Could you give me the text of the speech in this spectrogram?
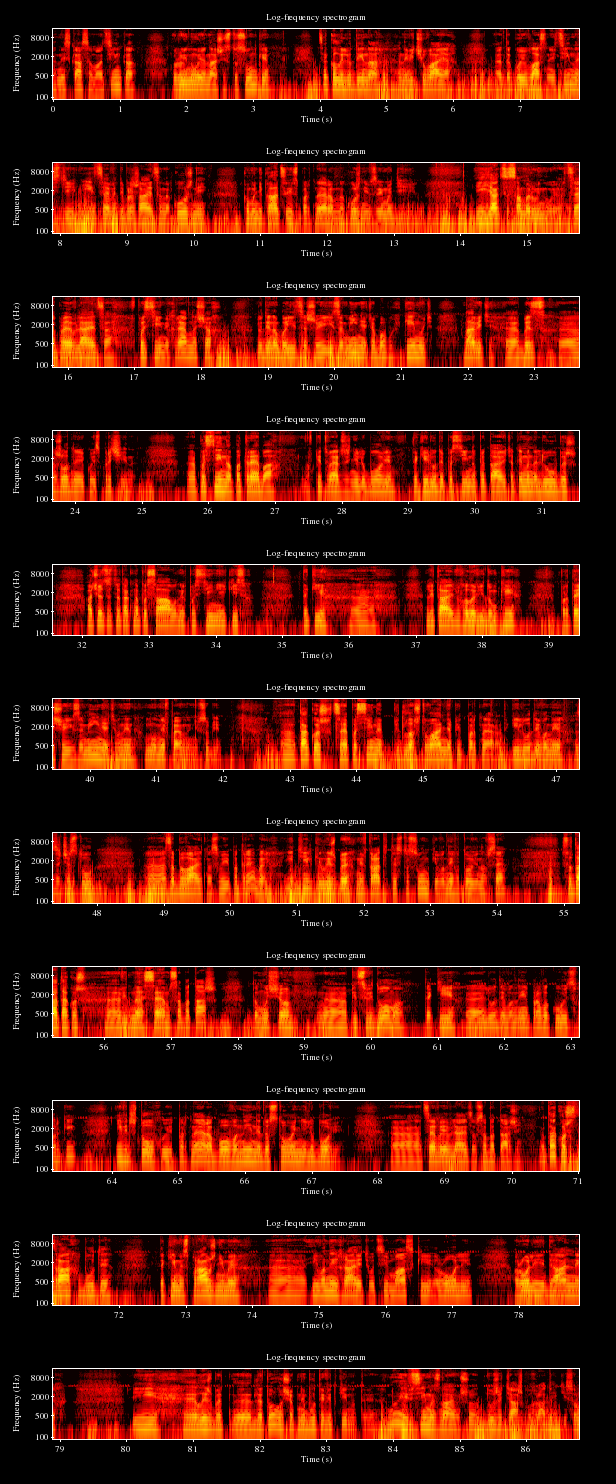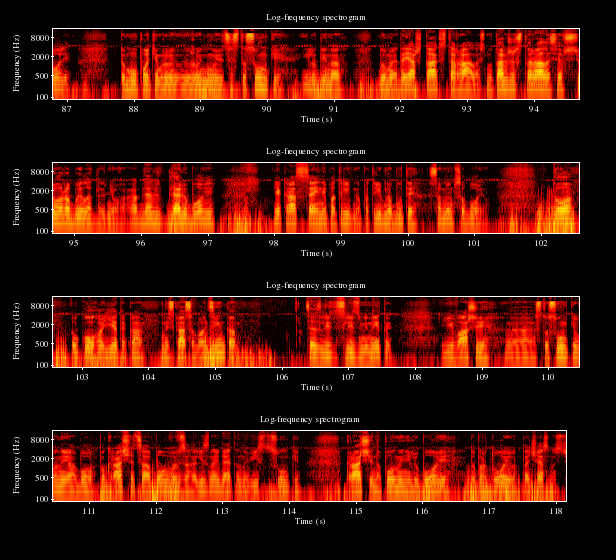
Низька самооцінка руйнує наші стосунки. Це коли людина не відчуває е, такої власної цінності, і це відображається на кожній комунікації з партнером, на кожній взаємодії. І як це саме руйнує? Це проявляється в постійних ревнощах. Людина боїться, що її замінять або кинуть навіть е, без е, жодної якоїсь причини. Постійна потреба в підтвердженні любові. Такі люди постійно питають, а ти мене любиш? А що це ти так написав? У них постійні якісь такі е, літають в голові думки про те, що їх замінять, вони ну, не впевнені в собі. Е, Також це постійне підлаштування під партнера. Такі люди вони зачасту е, забивають на свої потреби і тільки лиш би не втратити стосунки, вони готові на все. Сюди також е, віднесемо саботаж, тому що е, підсвідомо такі е, люди вони провокують сварки і відштовхують партнера, бо вони недостойні любові. Це виявляється в саботажі. А також страх бути такими справжніми. І вони грають в оці маски, ролі, ролі ідеальних. І е, лиш би е, для того, щоб не бути відкинути. Ну і всі ми знаємо, що дуже тяжко грати якісь ролі, тому потім руйнуються стосунки, і людина думає, да я ж так старалась, ну так же ж старалась, я все робила для нього. А для, для любові якраз це і не потрібно. Потрібно бути самим собою. То у кого є така низька самооцінка, це слід змінити. І ваші е, стосунки вони або покращаться, або ви взагалі знайдете нові стосунки, кращі, наповнені любові, добротою та чесністю.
